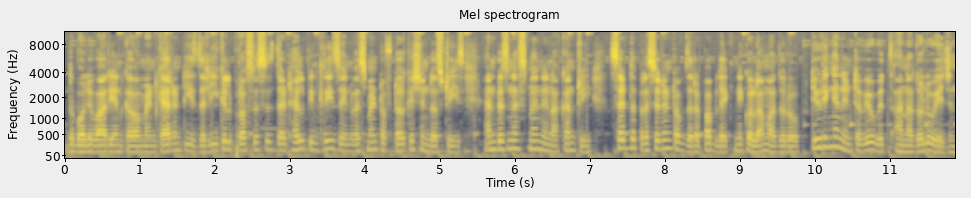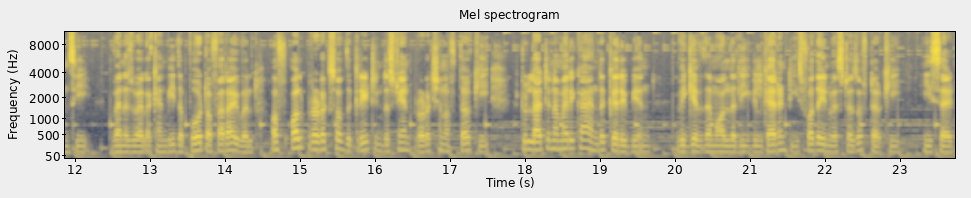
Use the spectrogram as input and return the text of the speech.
The Bolivarian government guarantees the legal processes that help increase the investment of Turkish industries and businessmen in our country, said the President of the Republic, Nicolas Maduro, during an interview with Anadolu Agency. Venezuela can be the port of arrival of all products of the great industry and production of Turkey to Latin America and the Caribbean. We give them all the legal guarantees for the investors of Turkey, he said.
